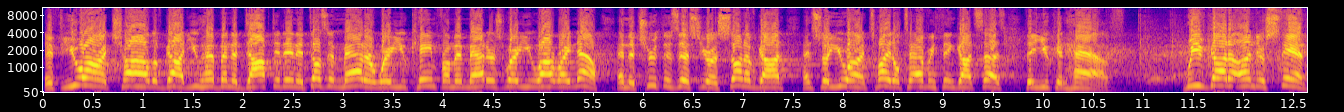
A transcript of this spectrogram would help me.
If you are a child of God, you have been adopted in. It doesn't matter where you came from, it matters where you are right now. And the truth is this you're a son of God, and so you are entitled to everything God says that you can have. We've got to understand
